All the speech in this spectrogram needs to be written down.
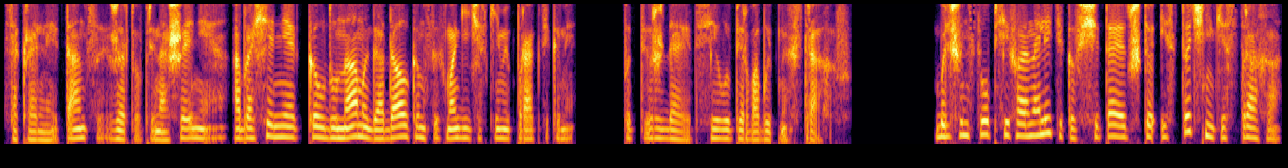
Сакральные танцы, жертвоприношения, обращение к колдунам и гадалкам с их магическими практиками подтверждают силу первобытных страхов. Большинство психоаналитиков считают, что источники страха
